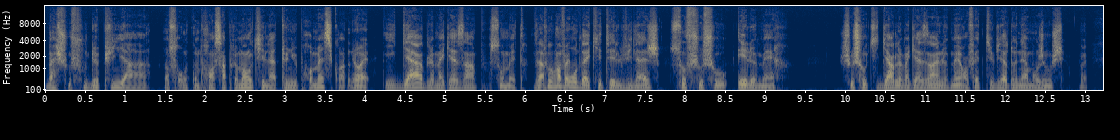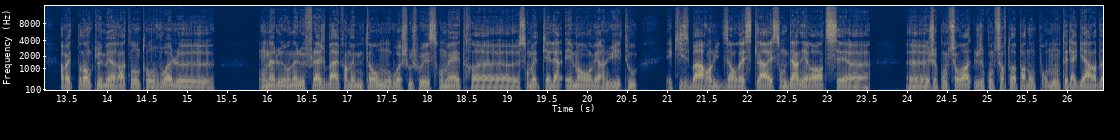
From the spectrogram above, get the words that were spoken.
bah, Chouchou, depuis, a... on, comprend simplement qu'il a tenu promesse, quoi. Ouais. Il garde le magasin pour son maître. Ça, Tout le fait- monde a quitté le village, sauf Chouchou et le maire. Chouchou qui garde le magasin et le maire, en fait, qui vient donner à manger au chien. En fait, pendant que le maire raconte, on voit le, on a le, on a le flashback en même temps où on voit Chouchou et son maître, euh, son maître qui a l'air aimant envers lui et tout, et qui se barre en lui disant reste là. Et son dernier ordre, c'est euh, je compte sur toi, je compte sur toi, pardon, pour monter la garde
